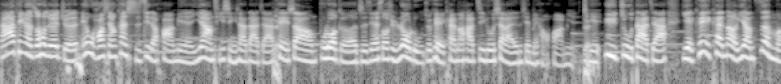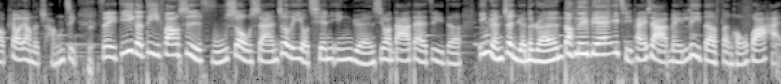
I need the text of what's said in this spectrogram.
大家听了之后就会觉得，哎、欸，我好想要看实际的画面。一样提醒一下大家，可以上部落格直接搜寻肉鲁，就可以看到他记录下来的那些美好画面。对也预祝大家也可以看到一样这么漂亮的场景。对，所以第一个地方是福寿山，这里有千英园，希望大家带着自己的姻缘正缘的人到那边一起拍下美丽的粉红花海。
